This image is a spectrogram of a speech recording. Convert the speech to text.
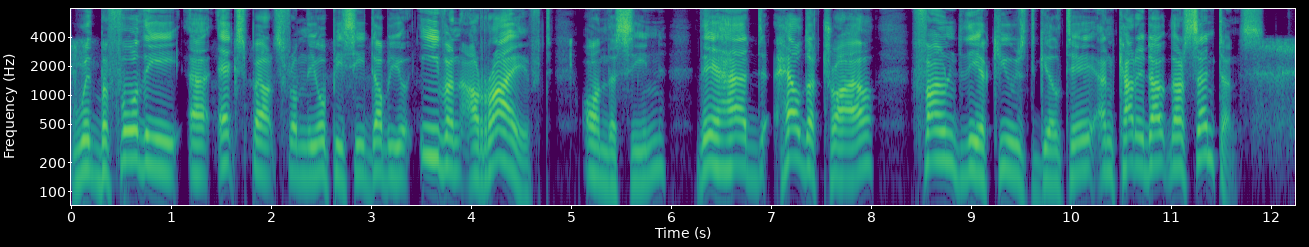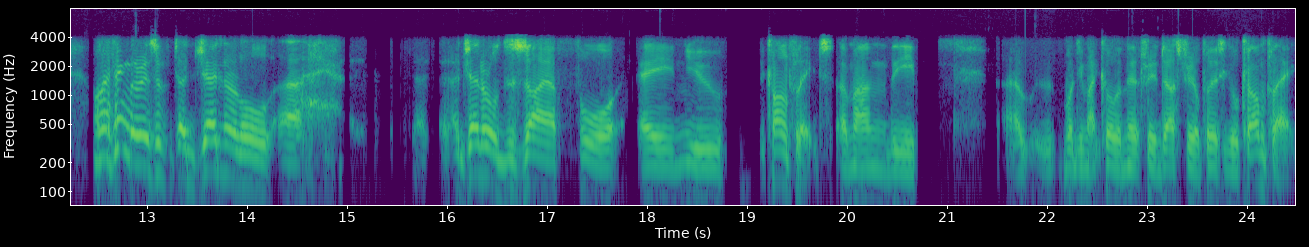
with before the uh, experts from the OPCW even arrived on the scene, they had held a trial, found the accused guilty, and carried out their sentence. Well, I think there is a, a general uh, a general desire for a new conflict among the uh, what you might call the military-industrial political complex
